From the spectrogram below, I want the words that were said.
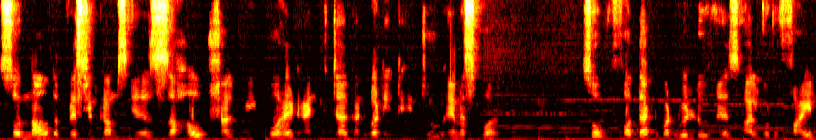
So now the question comes is how shall we go ahead and convert it into MS Word. So for that what we'll do is I'll go to file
